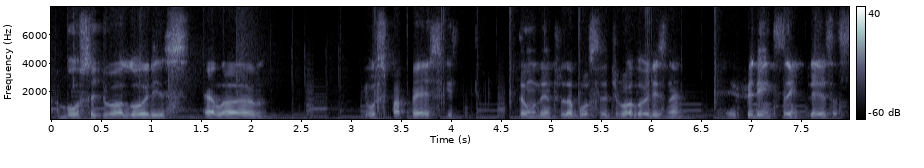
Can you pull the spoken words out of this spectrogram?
a bolsa de valores, ela os papéis que estão dentro da bolsa de valores, né, referentes a empresas,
